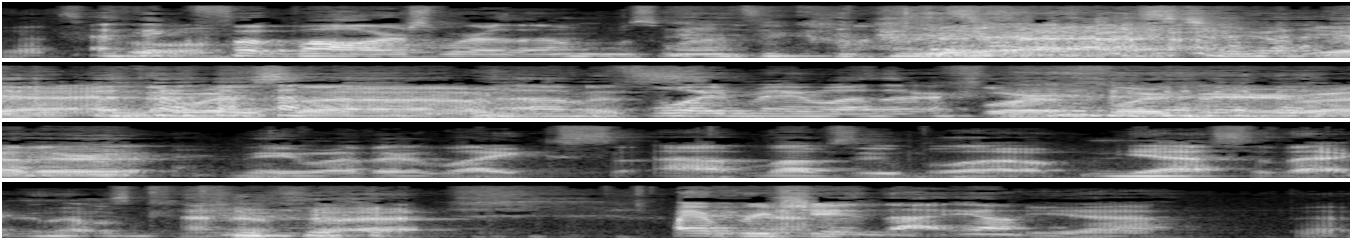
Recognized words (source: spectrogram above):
that's I cool. think footballers wear them was one of the comments I asked too. yeah, and there was um, Um, Floyd Mayweather. Floyd, Floyd Mayweather. Mayweather likes uh, loves Hublot. Yeah, so that that was kind of uh, I appreciate that. Yeah. yeah, that,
